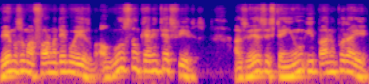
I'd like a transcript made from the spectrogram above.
vemos uma forma de egoísmo. Alguns não querem ter filhos. Às vezes têm um e param por aí.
